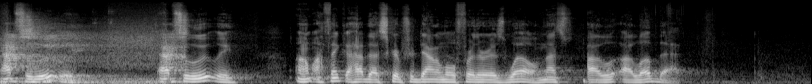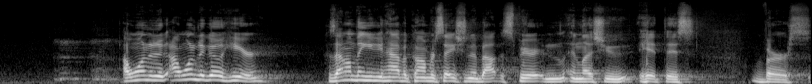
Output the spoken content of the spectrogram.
Absolutely. Absolutely. Um, I think I have that scripture down a little further as well, and that's I, I love that. I wanted to, I wanted to go here because I don't think you can have a conversation about the Spirit un- unless you hit this verse.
